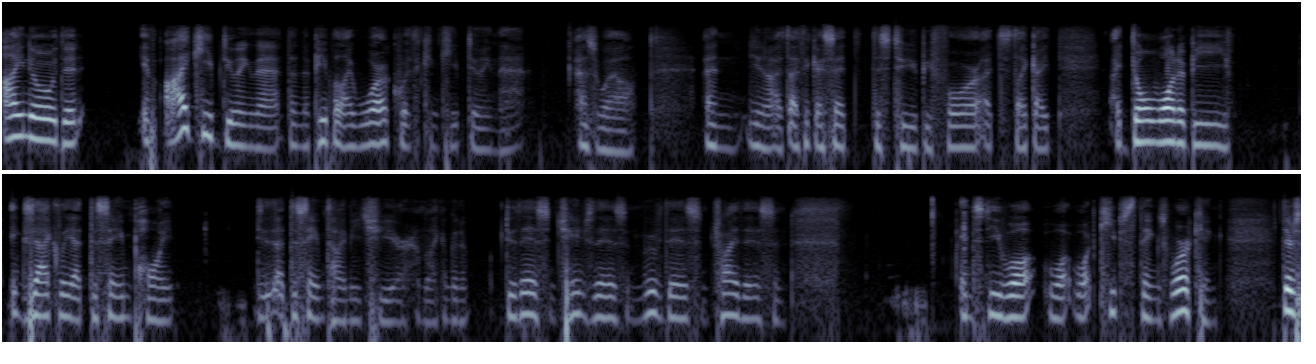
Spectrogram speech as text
I know that if I keep doing that, then the people I work with can keep doing that as well. And you know, I, I think I said this to you before. It's like I I don't want to be exactly at the same point at the same time each year. I'm like I'm to do this and change this and move this and try this and and see what what what keeps things working. There's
